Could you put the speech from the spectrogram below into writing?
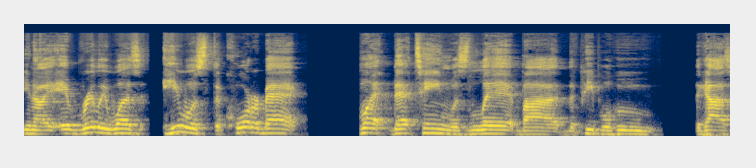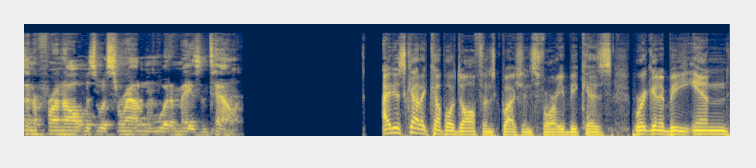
you know, it really was, he was the quarterback, but that team was led by the people who the guys in the front office were surrounding with amazing talent. I just got a couple of Dolphins questions for you because we're going to be in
